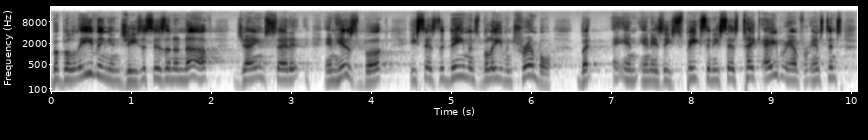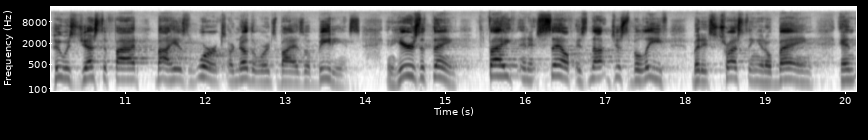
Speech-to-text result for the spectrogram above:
But believing in Jesus isn't enough. James said it in his book. He says the demons believe and tremble, but and, and as he speaks and he says, take Abraham, for instance, who was justified by his works, or in other words, by his obedience. And here's the thing faith in itself is not just belief, but it's trusting and obeying. And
